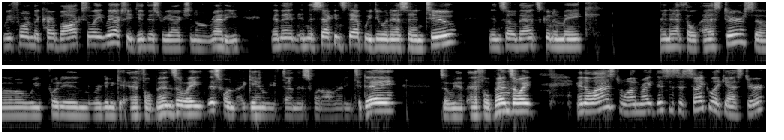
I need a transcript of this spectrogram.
we form the carboxylate. We actually did this reaction already. And then in the second step, we do an SN2. And so that's going to make an ethyl ester. So we put in, we're going to get ethyl benzoate. This one, again, we've done this one already today. So we have ethyl benzoate. And the last one, right, this is a cyclic ester.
